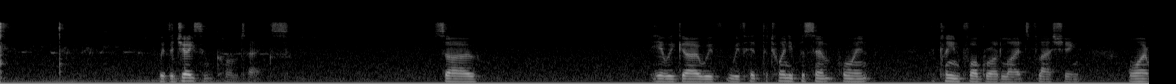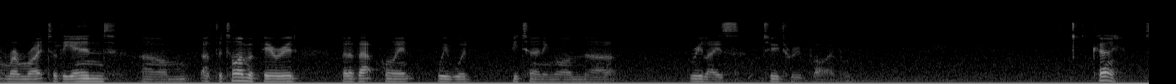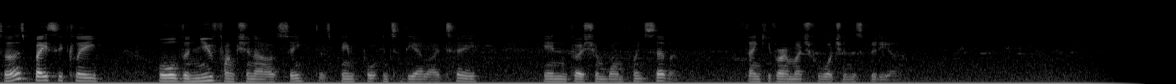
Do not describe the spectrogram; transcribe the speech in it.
with adjacent contacts. So here we go, we've, we've hit the 20% point, the clean FOGRod light's flashing. I won't run right to the end um, of the timer period, but at that point we would be turning on uh, relays 2 through 5. Okay, so that's basically all the new functionality that's been put into the LIT in version 1.7. Thank you very much for watching this video.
